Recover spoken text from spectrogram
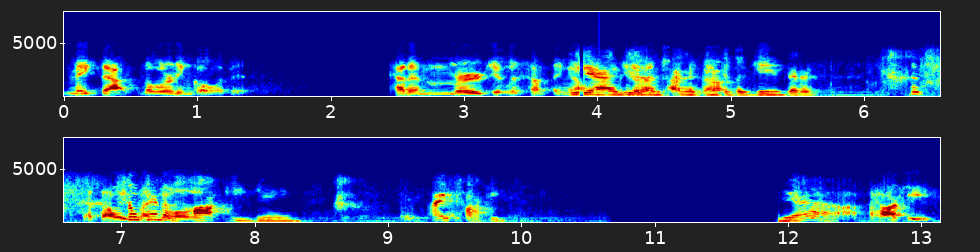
make that the learning goal of it. Kind of merge it with something else. Yeah, I do. I'm trying to about? think of a game that That's always Some kind of hockey game. Ice hockey. Yeah. Hockey.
